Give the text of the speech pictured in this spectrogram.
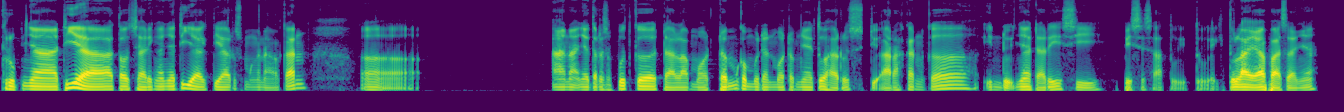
grupnya dia atau jaringannya dia, dia harus mengenalkan uh, anaknya tersebut ke dalam modem kemudian modemnya itu harus diarahkan ke induknya dari si PC1 itu. Itulah ya bahasanya.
